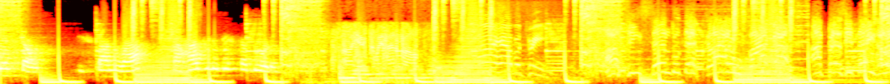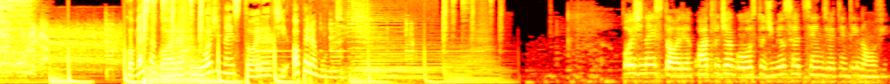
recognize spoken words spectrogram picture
Atenção, está no ar a Rádio Libertadora. Assim sendo, declaro vaga a presidência da República. Começa agora o Hoje na História de Ópera Mundi. Hoje na História, 4 de agosto de 1789,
